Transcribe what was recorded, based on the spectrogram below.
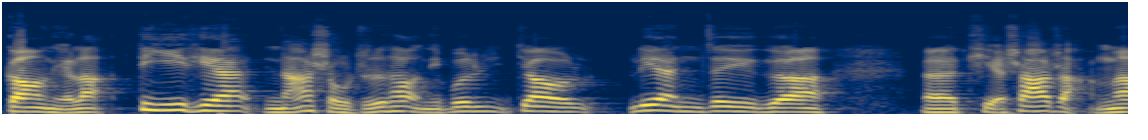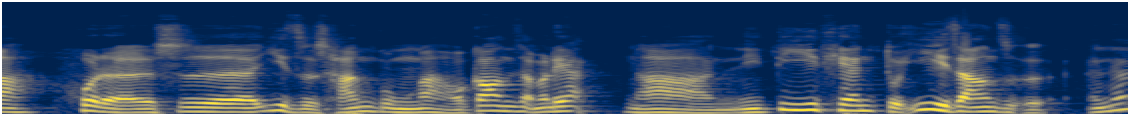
告诉你了，第一天你拿手指头，你不要练这个呃铁砂掌啊，或者是一指禅功啊？我告诉你怎么练啊？你第一天怼一张纸，那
